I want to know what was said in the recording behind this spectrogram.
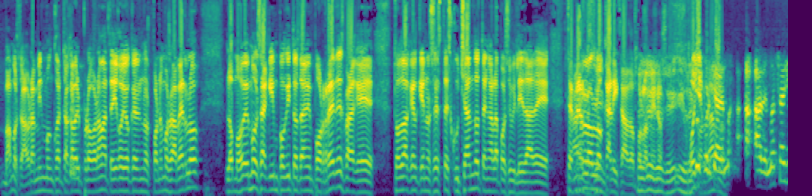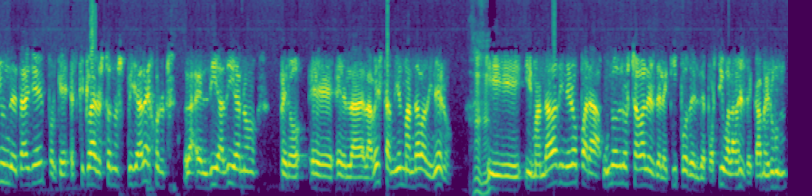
vamos, ahora mismo en cuanto acabe el programa, te digo yo que nos ponemos a verlo, lo movemos aquí un poquito también por redes para que todo aquel que nos esté escuchando tenga la posibilidad de tenerlo localizado, por lo menos. Oye, porque además, hay un detalle, porque es que claro, esto nos pilla lejos, el día a día, no, pero eh, la, la vez también mandaba dinero y, mandaba dinero para uno de los chavales del equipo del Deportivo Alavés de Camerún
